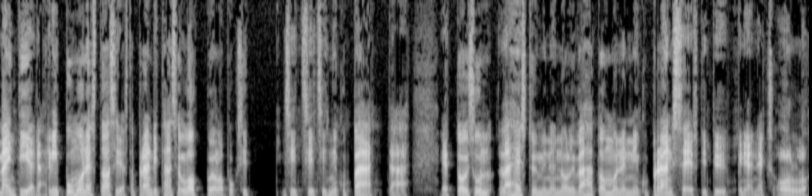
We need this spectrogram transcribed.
Mä en tiedä. Riippuu monesta asiasta. Brändithän sen loppujen lopuksi sit, sit, sit niin kuin päättää. Että toi sun lähestyminen oli vähän tuommoinen niin brand safety-tyyppinen, eikö ollut?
